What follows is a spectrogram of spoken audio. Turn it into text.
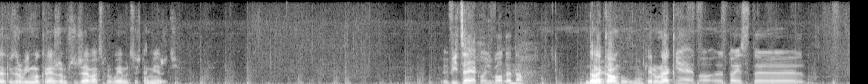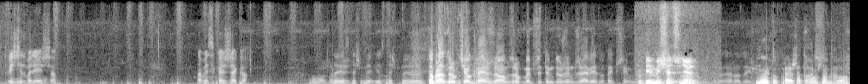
jakoś zrobimy okrężą przy drzewach, spróbujemy coś tam Widzę jakąś wodę tam. Daleko? Kierunek? Nie, no y, to jest y, 220. Tam jest jakaś rzeka. To jesteśmy, jesteśmy... Dobra, zróbcie okrężną, zróbmy przy tym dużym drzewie tutaj przy mnie. Kopiemy się, czy nie? No jako kręża to można by było.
